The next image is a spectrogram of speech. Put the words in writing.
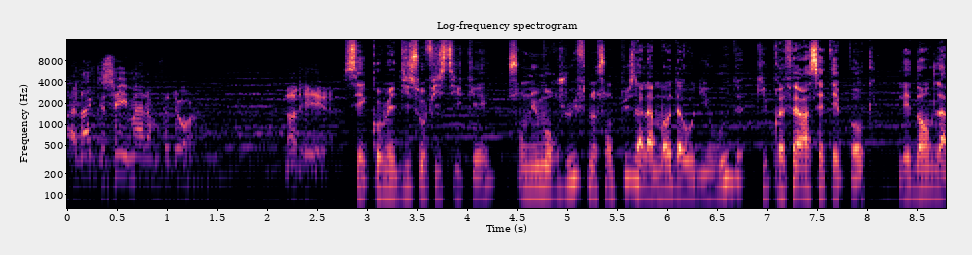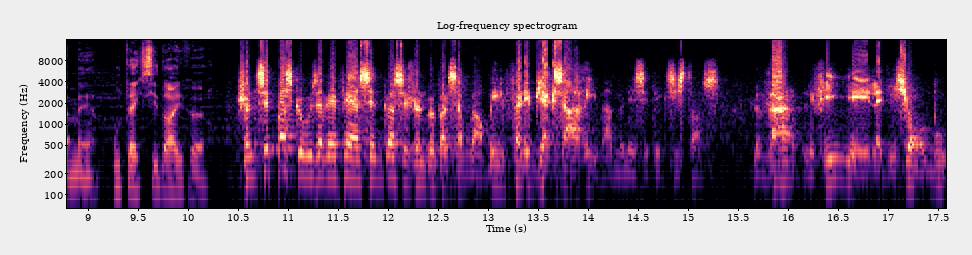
I'd like to see Madame Fedora. Ses comédies sophistiquées, son humour juif ne sont plus à la mode à Hollywood, qui préfère à cette époque Les Dents de la Mer ou Taxi Driver. Je ne sais pas ce que vous avez fait à cette gosse et je ne veux pas le savoir, mais il fallait bien que ça arrive à mener cette existence. Le vin, les filles et l'addition au bout.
